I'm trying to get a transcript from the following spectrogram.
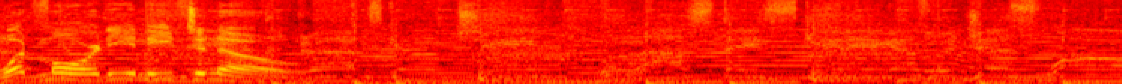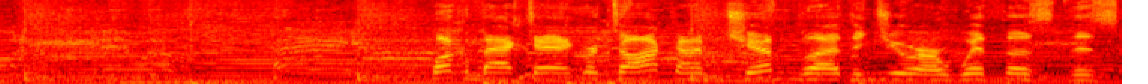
what more do you need to know? Welcome back to Agri Talk. I'm Chip. Glad that you are with us this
